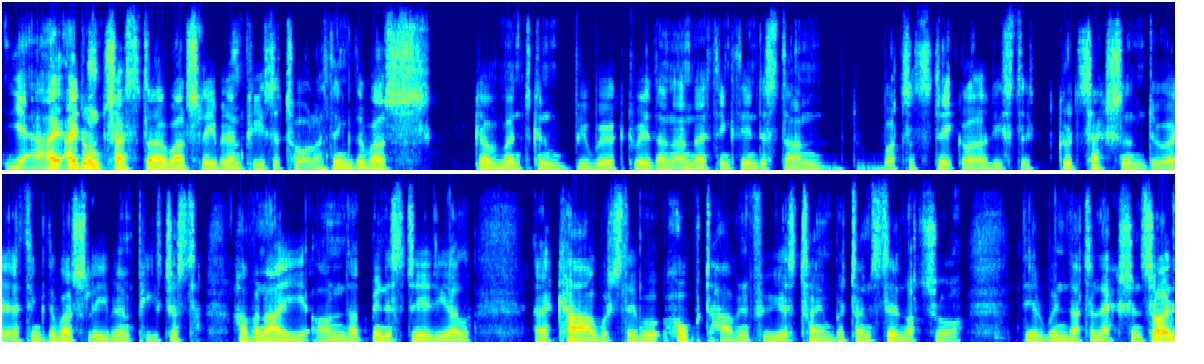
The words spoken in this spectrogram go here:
Yeah, I, I don't trust uh, Welsh Labour MPs at all. I think the Welsh government can be worked with, and, and I think they understand what's at stake, or at least a good section do. I, I think the Welsh Labour MPs just have an eye on that ministerial uh, car, which they hope to have in a few years' time, but I'm still not sure they'll win that election. So I'll,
